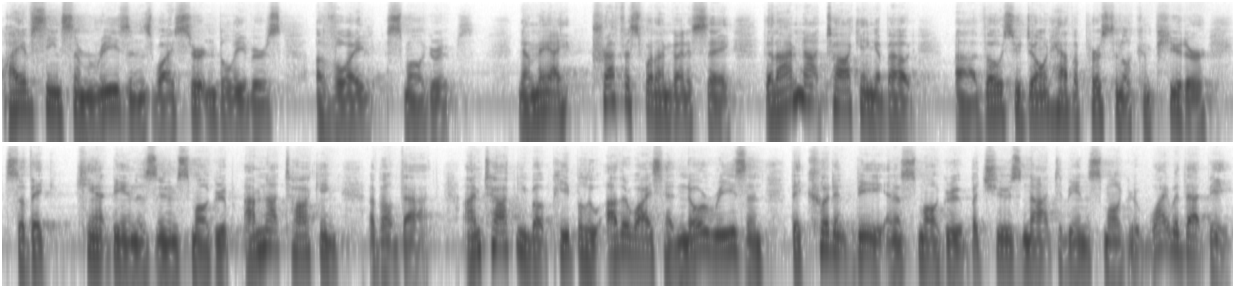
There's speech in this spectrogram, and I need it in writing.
I have seen some reasons why certain believers avoid small groups. Now, may I preface what I'm going to say that I'm not talking about uh, those who don't have a personal computer so they can't be in a Zoom small group. I'm not talking about that. I'm talking about people who otherwise had no reason they couldn't be in a small group but choose not to be in a small group. Why would that be?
